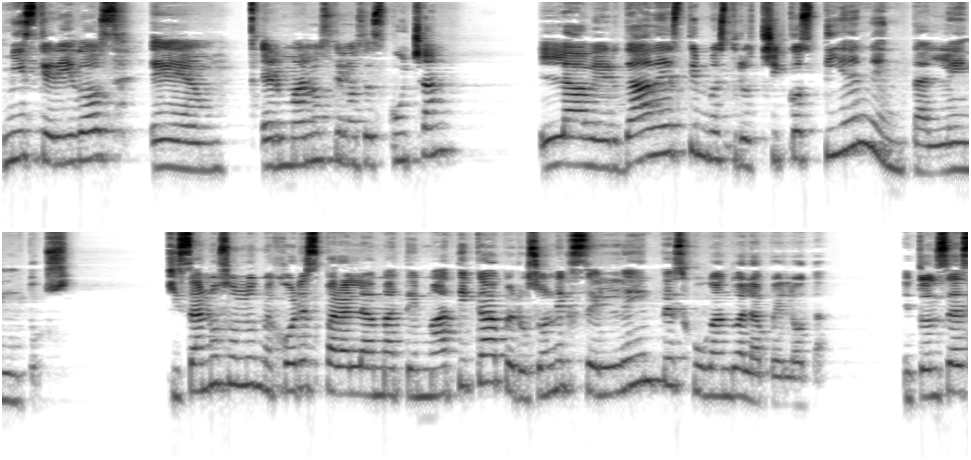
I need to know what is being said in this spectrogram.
mis queridos eh, hermanos que nos escuchan, la verdad es que nuestros chicos tienen talentos. Quizá no son los mejores para la matemática, pero son excelentes jugando a la pelota. Entonces,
